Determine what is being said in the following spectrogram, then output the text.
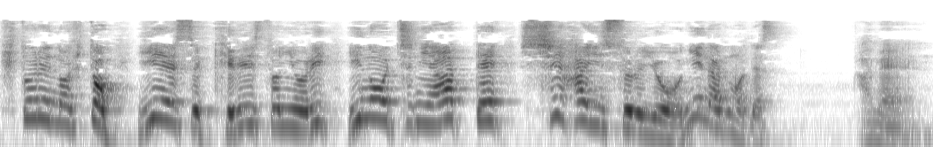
一人の人、イエス・キリストにより命にあって支配するようになるのです。アメン。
